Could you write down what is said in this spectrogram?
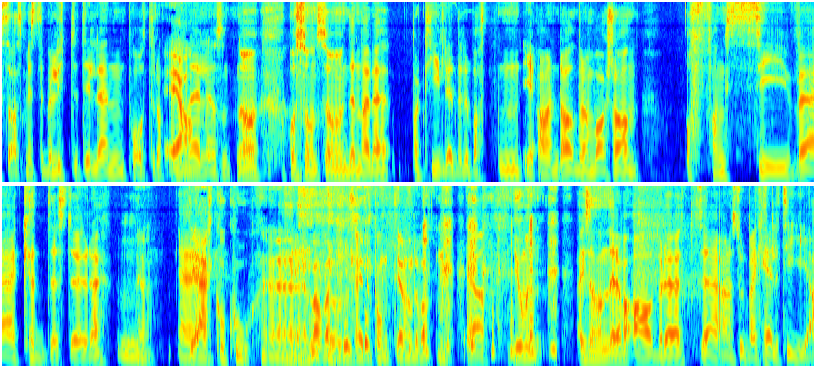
statsminister bør lytte til en påtroppende Ja. eller noe sånt noe. Og sånn som den der partilederdebatten i Arendal, hvor han var sånn offensive køddestøre. ja. Det er ko-ko, eh, var vel høydepunkt i den debatten. Ja. Jo, men sant, dere var avbrøt eh, Erna Solberg hele tida.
